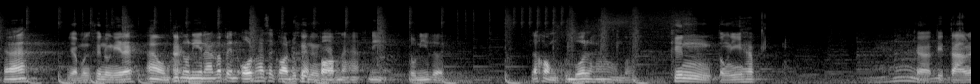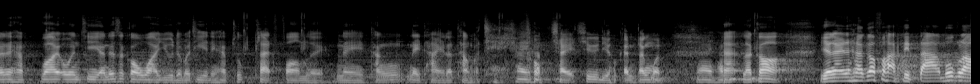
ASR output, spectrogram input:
ใช่ไหม อย่ามึงขึ้นตรงนี้นะ อ่าผมขึ้นตรงนี้นะก็เป็นโอ๊ตภาสกรทุกขึ้แพลนตฟอร์มนะฮะนี่ตรงนี้เลย แล้วของคุณโบ๊ทล่ะครับของโบ๊ทขึ้นตรงนี้ครับอ่าก็ติดตามได้นะครับ y o n g underscore y u w t นะครับ ทุกแพลตฟอร์มเลยในทั้งในไทยและต่างประเทศใช่ครับใช้ชื่อเดียวกันทั้งหมดใช่ครับนะแล้วก็ยังไงนะครับก็ฝากติดตามพวกเรา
